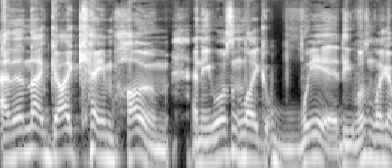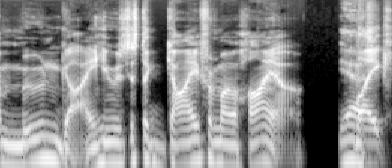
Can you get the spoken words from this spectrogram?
and then that guy came home, and he wasn't like weird. He wasn't like a moon guy. He was just a guy from Ohio. yes. Like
